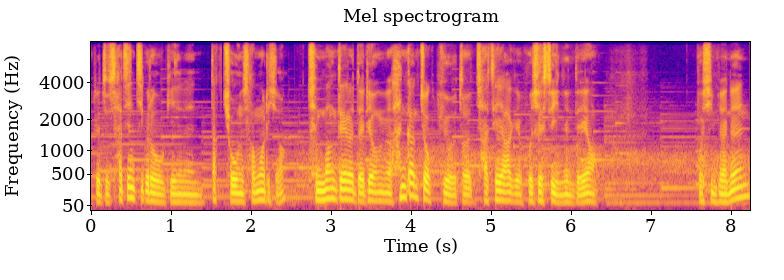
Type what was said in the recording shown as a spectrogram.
그래도 사진 찍으러 오기에는 딱 좋은 3월이죠. 전망대로 내려오면 한강 쪽 뷰 더 자세하게 보실 수 있는데요. 보시면은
